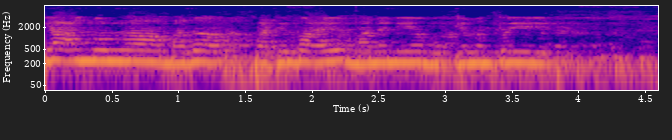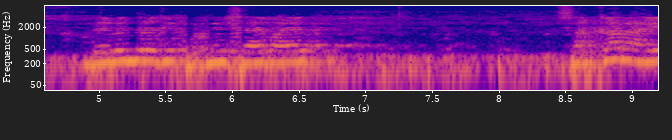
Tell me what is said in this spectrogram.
या आंदोलना माझा पाठिंबा आहे. माननीय मुख्यमंत्री देवेंद्रजी फडणवीस साहेब आहेत. सरकार आहे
